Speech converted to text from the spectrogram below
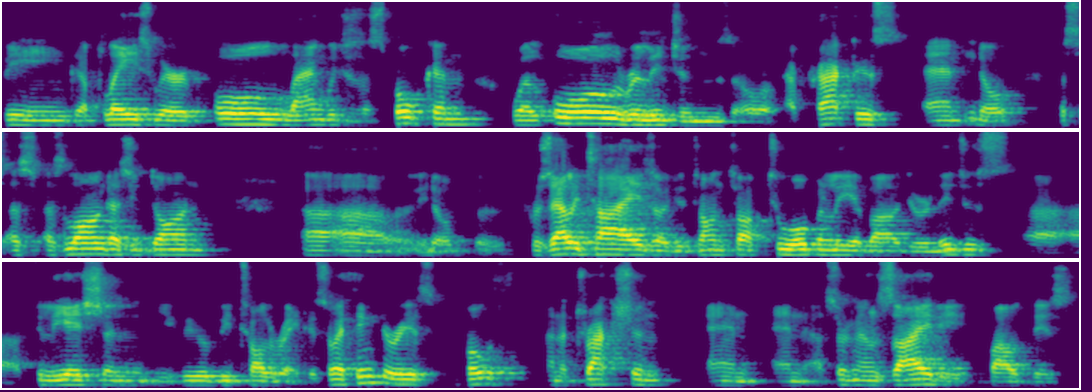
being a place where all languages are spoken, well, all religions are, are practiced, and you know, as, as, as long as you don't, uh, uh you know, proselytize or you don't talk too openly about your religious uh, affiliation, you, you will be tolerated. So I think there is both an attraction and, and a certain anxiety about this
